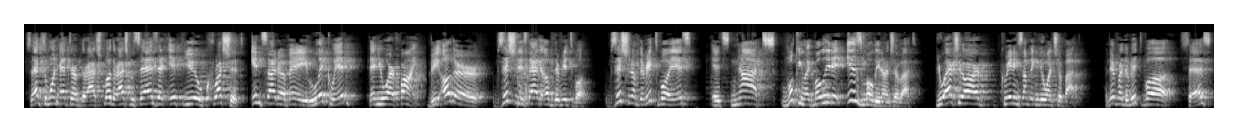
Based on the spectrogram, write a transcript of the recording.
So that's the one heter of the Rashba. The Rashba says that if you crush it inside of a liquid, then you are fine. The other position is that of the Ritva. The position of the Ritva is, it's not looking like Molid, it is Molid on Shabbat. You actually are creating something new on Shabbat. And therefore the Ritva says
